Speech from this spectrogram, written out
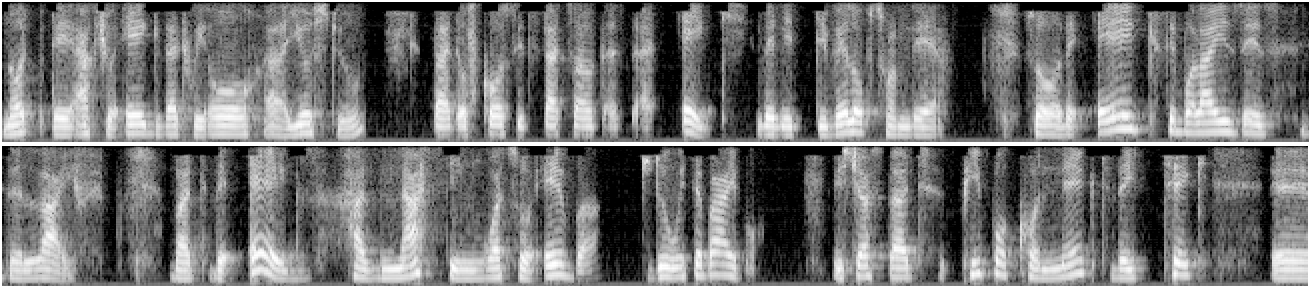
not the actual egg that we all are used to. But of course, it starts out as an egg. Then it develops from there. So the egg symbolizes the life. But the eggs has nothing whatsoever to do with the Bible. It's just that people connect, they take uh,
